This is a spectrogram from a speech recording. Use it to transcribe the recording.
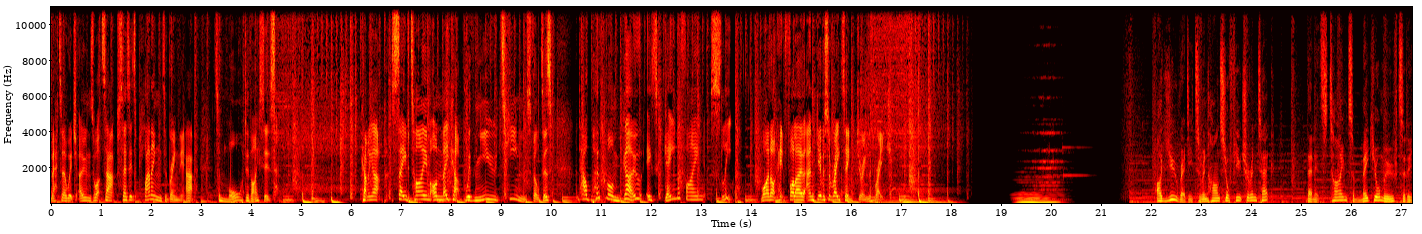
Meta, which owns WhatsApp, says it's planning to bring the app to more devices. Coming up, save time on makeup with new Teams filters and how Pokemon Go is gamifying sleep. Why not hit follow and give us a rating during the break? Are you ready to enhance your future in tech? Then it's time to make your move to the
